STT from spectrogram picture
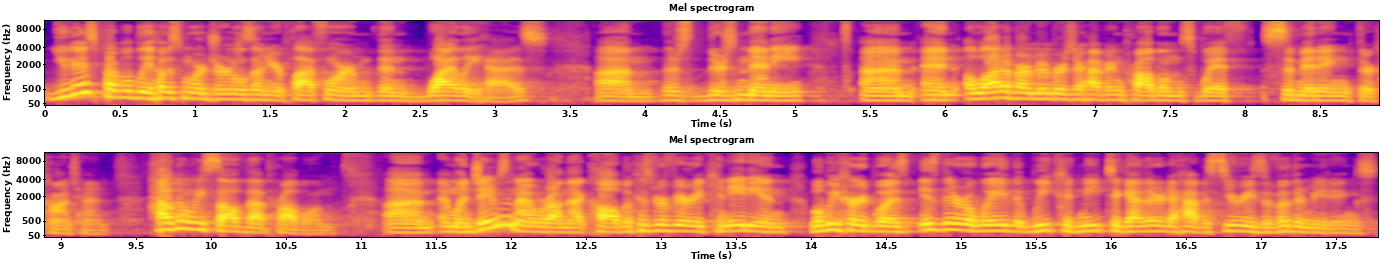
you guys probably host more journals on your platform than Wiley has. Um, there's, there's many. Um, and a lot of our members are having problems with submitting their content. How can we solve that problem? Um, and when James and I were on that call, because we're very Canadian, what we heard was, is there a way that we could meet together to have a series of other meetings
